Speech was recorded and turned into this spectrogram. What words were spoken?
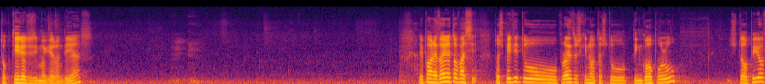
το κτίριο της Δημογεροντίας, Λοιπόν, εδώ είναι το, το σπίτι του Πρόεδρου της Κοινότητας, του Πιγκόπουλου, στο οποίο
